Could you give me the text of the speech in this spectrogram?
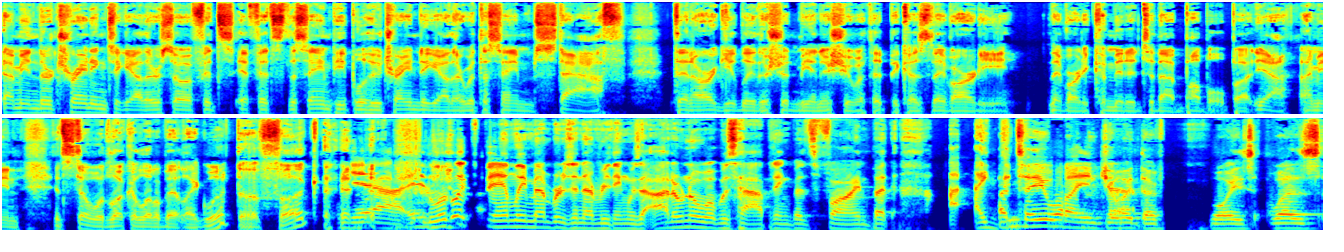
I mean, they're training together. So if it's if it's the same people who train together with the same staff, then arguably there shouldn't be an issue with it because they've already they've already committed to that bubble. But yeah, I mean, it still would look a little bit like what the fuck. yeah, it looked like family members and everything was. I don't know what was happening, but it's fine. But I, I, I tell you what, I enjoyed though, boys, was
